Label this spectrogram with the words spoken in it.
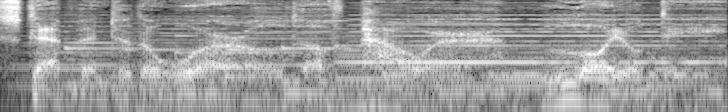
Step into the world of power, loyalty,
